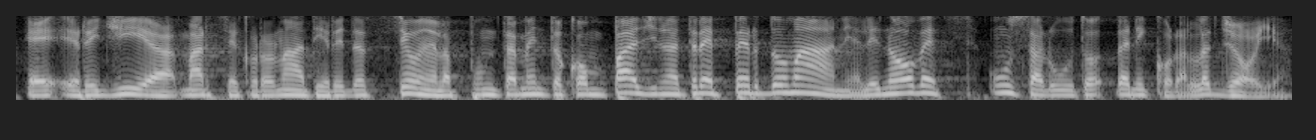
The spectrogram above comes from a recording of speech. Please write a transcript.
e regia, Marzia Coronati, redazione. L'appuntamento con pagina 3 per domani alle 9. Un saluto da Nicola La Gioia.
